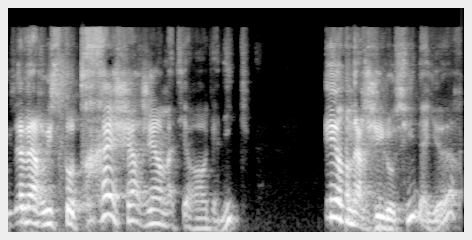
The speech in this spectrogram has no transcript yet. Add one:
Vous avez un ruisseau très chargé en matière organique et en argile aussi d'ailleurs.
